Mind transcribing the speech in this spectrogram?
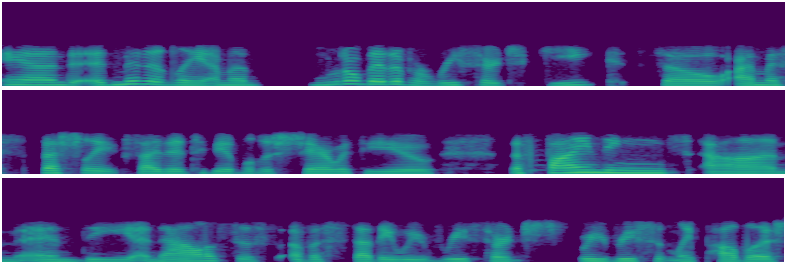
And admittedly, I'm a little bit of a research geek, so I'm especially excited to be able to share with you the findings um, and the analysis of a study we researched we recently published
